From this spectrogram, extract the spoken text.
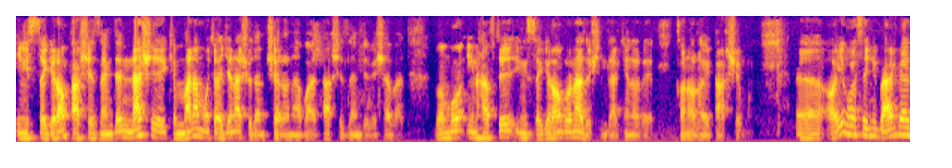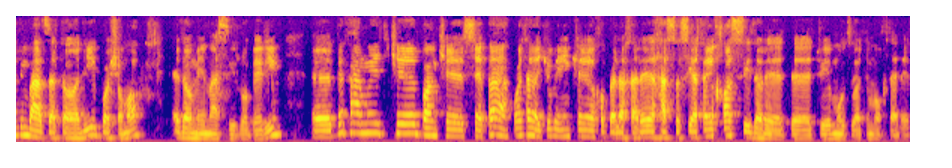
اینستاگرام پخش زنده نشه که منم متوجه نشدم چرا نباید پخش زنده بشود. و ما این هفته اینستاگرام رو نداشتیم در کنار کانال های پخشمون آیه حسینی برگردیم به حضرت عالی. با شما ادامه مسیر رو بریم. بفرمایید که بانک سپه با توجه به اینکه خب بالاخره حساسیت های خاصی داره توی موضوعات مختلف.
